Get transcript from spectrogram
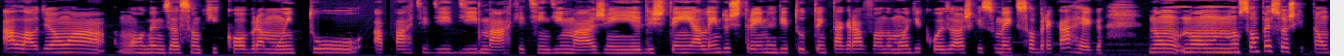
a Loud é uma, uma organização que cobra muito a parte de, de marketing, de imagem, eles têm, além dos treinos de tudo, tem que estar tá gravando um monte de coisa. Eu acho que isso meio que sobrecarrega. Não, não, não são pessoas que estão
